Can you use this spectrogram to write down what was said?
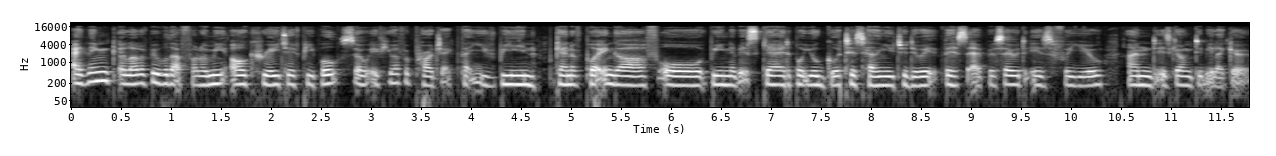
I think a lot of people that follow me are creative people. So if you have a project that you've been kind of putting off or being a bit scared, but your gut is telling you to do it, this episode is for you and is going to be like a,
